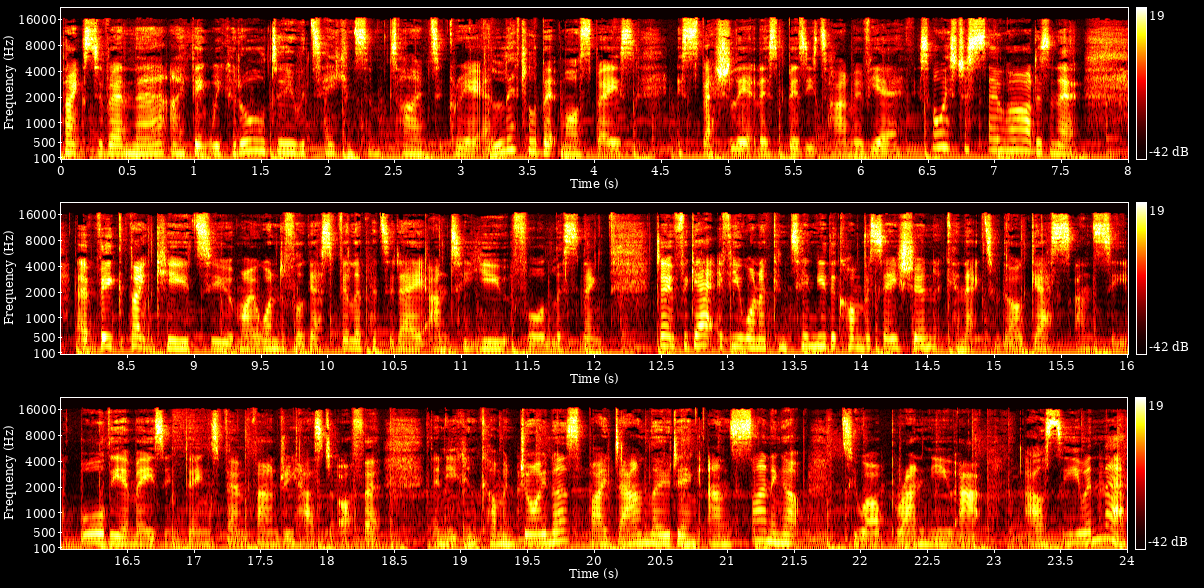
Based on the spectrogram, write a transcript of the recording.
Thanks to Ben there. I think we could all do with taking some time to create a little bit more space, especially at this busy time of year. It's always just so hard, isn't it? A big thank you to my wonderful guest Philippa today and to you for listening. Don't forget, if you want to continue the conversation, connect with our guests, and see all the amazing things Fem Foundry has to offer, then you can come and join us by downloading and signing up to our brand new app. I'll see you in there.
